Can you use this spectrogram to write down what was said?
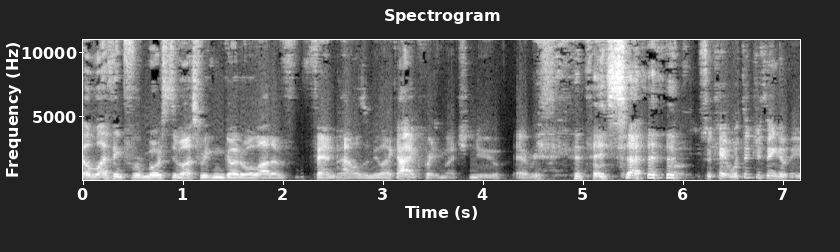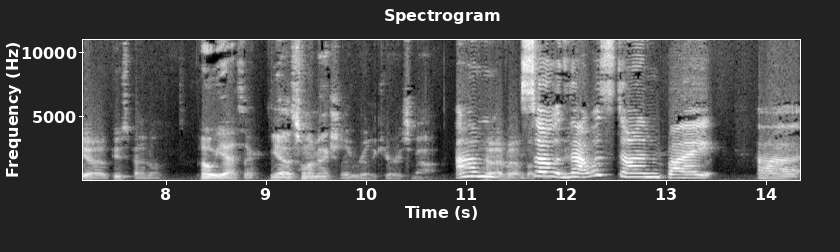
I think for most of us, we can go to a lot of fan panels and be like, I pretty much knew everything that they said. Oh, so, Kate, what did you think of the uh, abuse panel? oh yeah, sorry. Yeah, that's what I'm actually really curious about. Um, I so that was done by uh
